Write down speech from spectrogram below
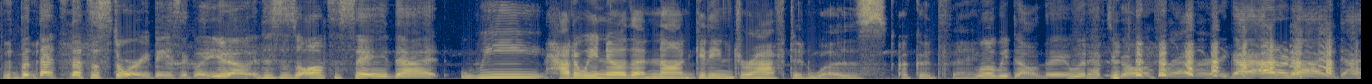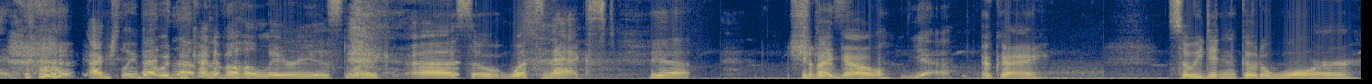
but that's that's a story basically. You know, this is all to say that we How do we know that not getting drafted was a good thing? well we don't. They would have to go on forever. The guy, I don't know how he died. Actually, that would be not kind of a hilarious, like, uh, so what's next? yeah. Should I go? Yeah. Okay. So he didn't go to war,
